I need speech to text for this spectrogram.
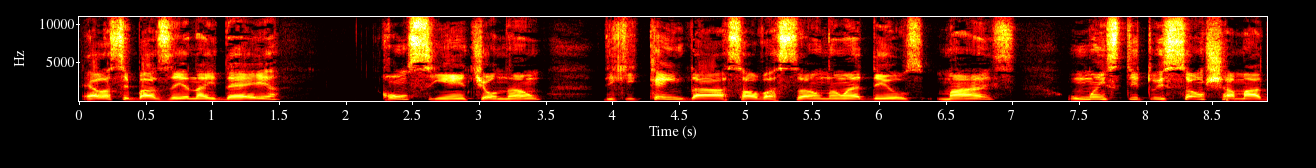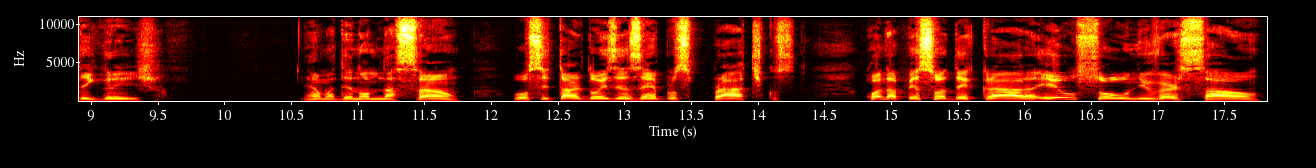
Ela se baseia na ideia consciente ou não, de que quem dá a salvação não é Deus, mas uma instituição chamada igreja. É uma denominação. Vou citar dois exemplos práticos. Quando a pessoa declara, eu sou universal,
